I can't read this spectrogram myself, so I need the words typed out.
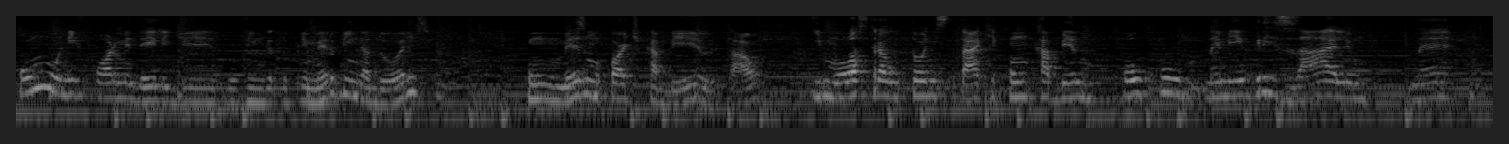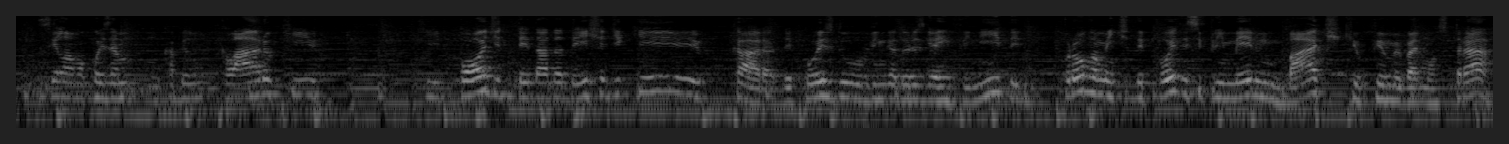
com o uniforme dele de, do, Vinga- do primeiro Vingadores, com o mesmo corte de cabelo e tal, e mostra o Tony Stark com um cabelo um pouco né, meio grisalho, né? Sei lá, uma coisa, um cabelo claro que, que pode ter dado a deixa de que, cara, depois do Vingadores Guerra Infinita e provavelmente depois desse primeiro embate que o filme vai mostrar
